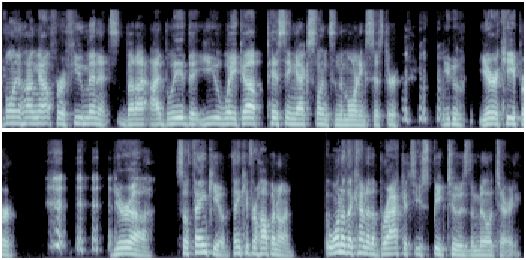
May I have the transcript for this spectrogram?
We've only hung out for a few minutes, but I, I believe that you wake up pissing excellence in the morning, sister. you you're a keeper. You're uh so thank you. Thank you for hopping on. One of the kind of the brackets you speak to is the military.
